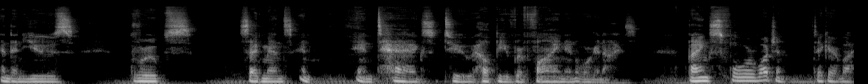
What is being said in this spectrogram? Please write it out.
and then use groups, segments, and, and tags to help you refine and organize. Thanks for watching. Take care. Bye.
